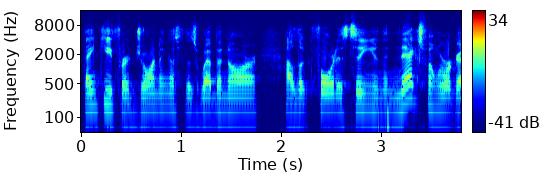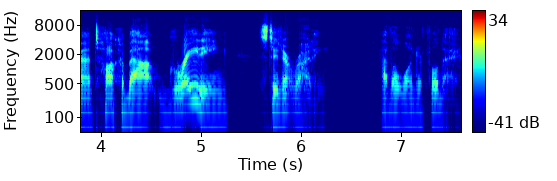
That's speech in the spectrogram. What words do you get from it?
Thank you for joining us for this webinar. I look forward to seeing you in the next one where we're going to talk about grading student writing. Have a wonderful day.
